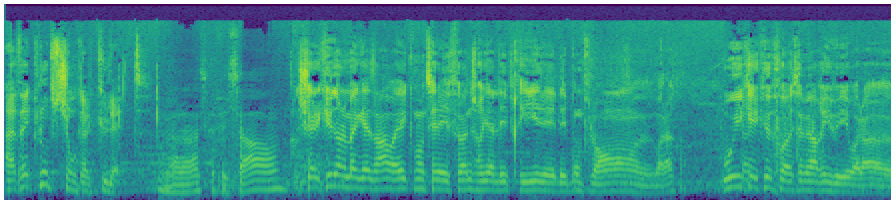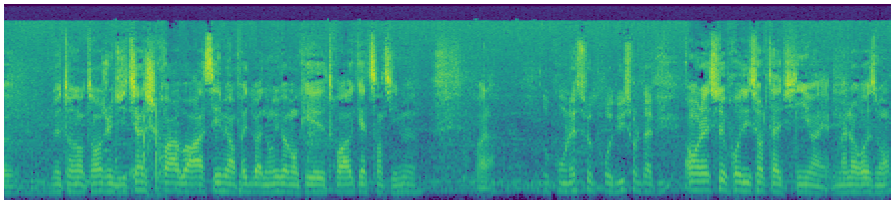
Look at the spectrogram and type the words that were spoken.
avec l'option calculette. Voilà, ça fait ça. Hein. Je calcule dans le magasin avec mon téléphone, je regarde les prix, les, bons plans, euh, voilà. Oui, quelques fois, ça m'est arrivé, voilà. Euh, de temps en temps, je me dis, tiens, je crois avoir assez, mais en fait, bah non, il va manquer 3, 4 centimes. Euh, voilà. Donc on laisse le produit sur le tapis? On laisse le produit sur le tapis, malheureusement.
